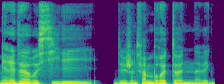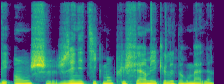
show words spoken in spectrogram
Mes raideurs aussi de jeunes femmes bretonnes avec des hanches génétiquement plus fermées que la normale.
